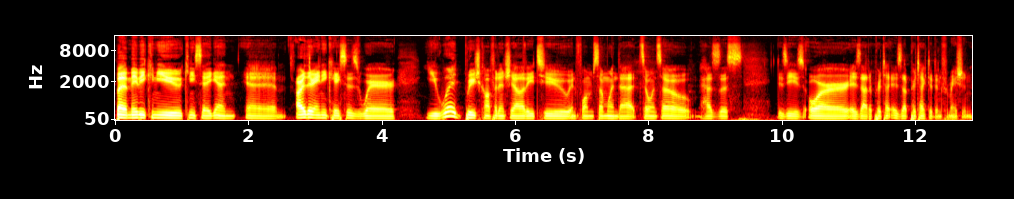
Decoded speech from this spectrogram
But maybe can you can you say again? Uh, are there any cases where you would breach confidentiality to inform someone that so and so has this disease, or is that a prote- is that protected information?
